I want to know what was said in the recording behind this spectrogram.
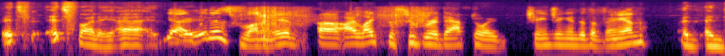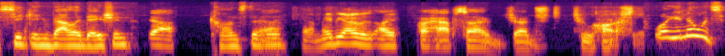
It's it's funny. Uh, Yeah, it is funny. It, uh, I like the super adaptoid changing into the van. and, and seeking validation Yeah, constantly. yeah, yeah. Maybe I was. I perhaps I judged too harshly. Well, you know it's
